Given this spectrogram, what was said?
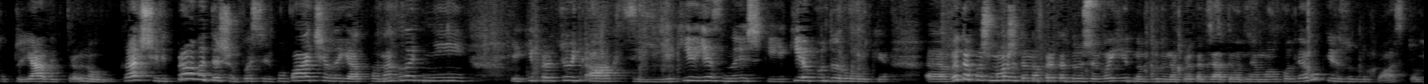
Тобто я відправ... ну, краще відправити, щоб ви собі побачили, як по накладній, які працюють акції, які є знижки, які є подарунки. Е, Ви також можете, наприклад, дуже вигідно буде, наприклад, взяти одне милко для рук і зубну пасту.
